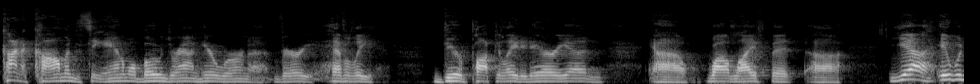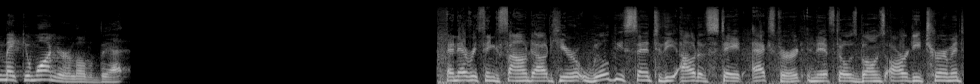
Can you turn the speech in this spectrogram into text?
kind of common to see animal bones around here. We're in a very heavily deer populated area and uh, wildlife, but uh, yeah, it would make you wonder a little bit. And everything found out here will be sent to the out-of-state expert. And if those bones are determined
